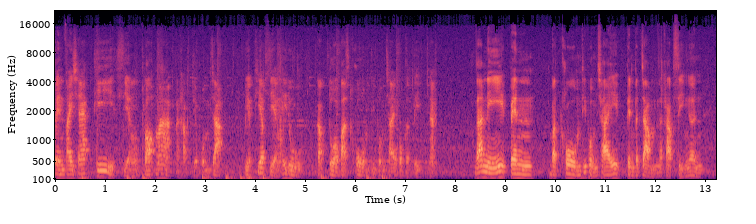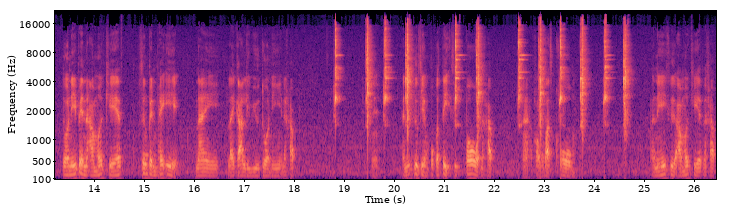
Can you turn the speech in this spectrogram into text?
เป็นไฟแช็กที่เสียงเพราะมากนะครับ เดี๋ยวผมจะเปรียบเทียบเสียงให้ดูกับตัวบัสโคมที่ผมใช้ปกตินะด้านนี้เป็นบัตโคมที่ผมใช้เป็นประจำนะครับ สีเงิน ตัวนี้เป็น Armor Case ซึ่งเป็นพระเอกในรายการรีวิวตัวนี้นะครับเนี่ยอันนี้คือเสียงปกติซิปโป้นะครับอของบัตโคม อันนี้คือ Armor Case นะครับ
